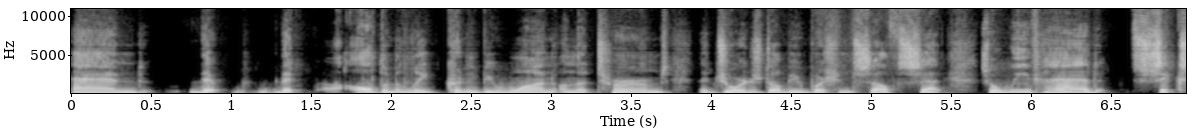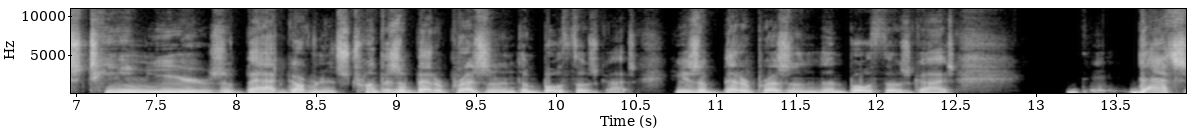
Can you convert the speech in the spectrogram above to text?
and that that ultimately couldn't be won on the terms that George W. Bush himself set. So we've had 16 years of bad governance. Trump is a better president than both those guys. He is a better president than both those guys. That's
